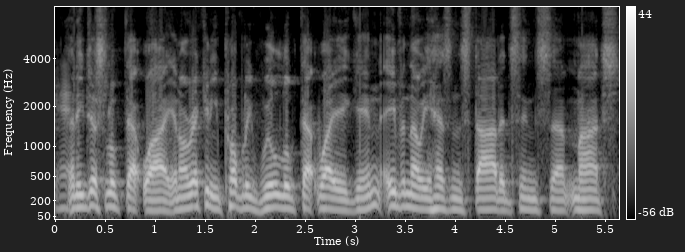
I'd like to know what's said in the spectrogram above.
yeah. And he just looked that way, and I reckon he probably will look that way again, even though he hasn't started since uh, March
